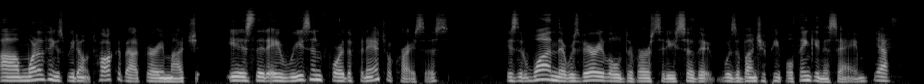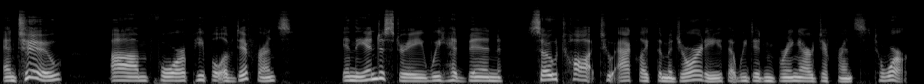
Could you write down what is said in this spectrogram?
Um, one of the things we don't talk about very much is that a reason for the financial crisis is that one, there was very little diversity, so there was a bunch of people thinking the same. yes. And two, um, for people of difference in the industry, we had been so taught to act like the majority that we didn't bring our difference to work.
